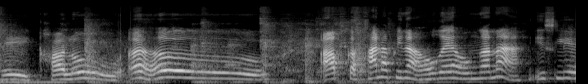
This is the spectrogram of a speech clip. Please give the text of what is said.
है, खा लो अहो आपका खाना पीना हो गया होगा ना, इसलिए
